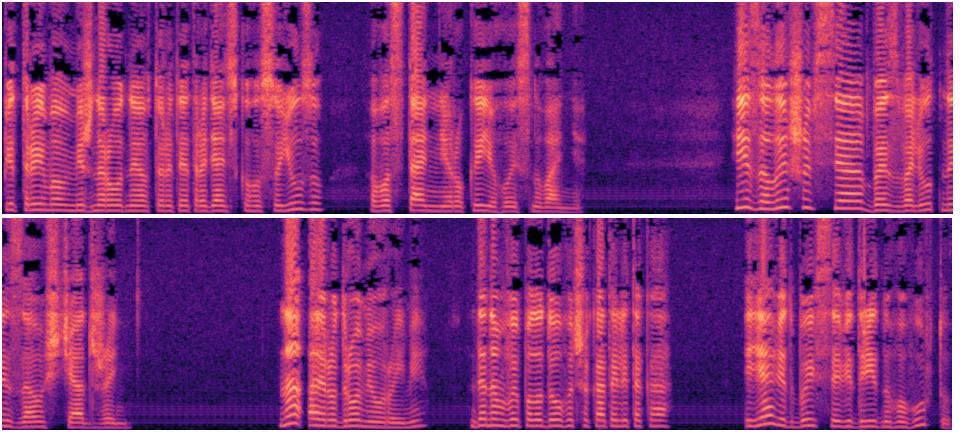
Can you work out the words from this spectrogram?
підтримав міжнародний авторитет Радянського Союзу в останні роки його існування і залишився без валютних заощаджень. На аеродромі у Римі, де нам випало довго чекати літака, я відбився від рідного гурту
